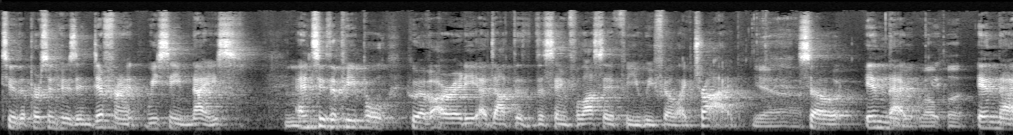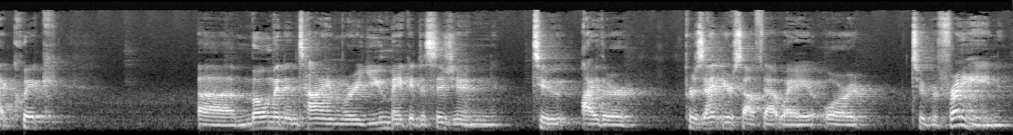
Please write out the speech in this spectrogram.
To the person who's indifferent, we seem nice. Mm-hmm. And to the people who have already adopted the same philosophy, we feel like tribe. Yeah. So in that well in that quick uh, moment in time where you make a decision to either present yourself that way or to refrain,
